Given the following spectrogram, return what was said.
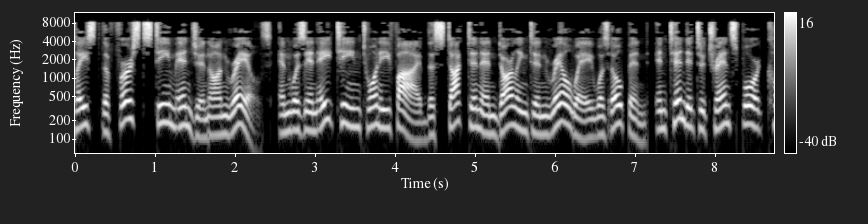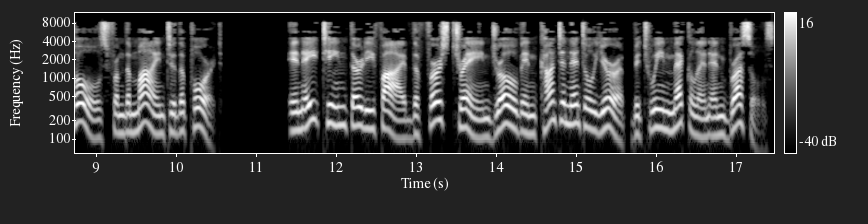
placed the first steam engine on rails, and was in 1825 the Stockton and Darlington Railway was opened, intended to transport coals from the mine to the port. In 1835 the first train drove in continental Europe between Mechelen and Brussels,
